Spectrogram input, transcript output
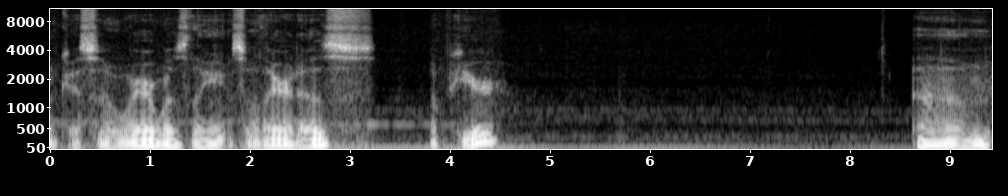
Okay, so where was the... So there it is. Up here? Um...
